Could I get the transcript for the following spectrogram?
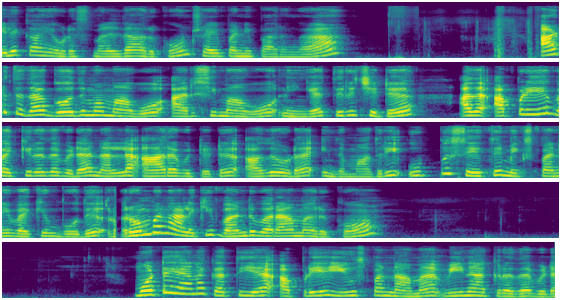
ஏலக்காயோட ஸ்மெல் தான் இருக்கும். ட்ரை பண்ணி பாருங்கள் அடுத்ததாக கோதுமை மாவோ அரிசி மாவோ நீங்கள் திரிச்சிட்டு அதை அப்படியே வைக்கிறத விட நல்லா ஆற விட்டுட்டு அதோட இந்த மாதிரி உப்பு சேர்த்து மிக்ஸ் பண்ணி வைக்கும்போது ரொம்ப நாளைக்கு வண்டு வராமல் இருக்கும். மொட்டையான கத்தியை அப்படியே யூஸ் பண்ணாமல் வீணாக்கிறத விட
